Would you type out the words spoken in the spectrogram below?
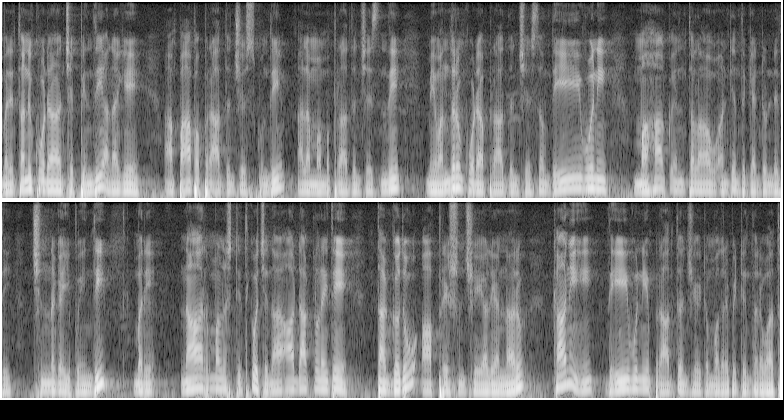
మరి తను కూడా చెప్పింది. అలాగే ఆ పాప ప్రార్థన చేసుకుంది అలమ్మమ్మ ప్రార్థన చేసింది. మేమందరం కూడా ప్రార్థన చేస్తాం. దేవుని మహాకు ఎంతలా అంటే ఎంత గడ్డ ఉండేది చిన్నగా అయిపోయింది. మరి నార్మల్ స్థితికి వచ్చింది. ఆ- ఆ డాక్టర్లు అయితే తగ్గదు ఆపరేషన్ చేయాలి అన్నారు. కానీ దేవుని ప్రార్థన చేయటం మొదలుపెట్టిన తర్వాత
